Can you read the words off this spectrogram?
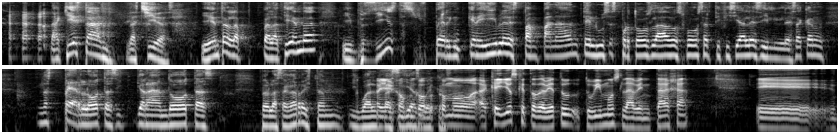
Aquí están las chidas. Y entra a la, a la tienda y pues sí, está súper increíble, despampanante, luces por todos lados, fuegos artificiales y le sacan unas perlotas y grandotas. Pero las agarra y están igual Oye, vacías, como- huecas. como aquellos que todavía tu- tuvimos la ventaja, eh,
